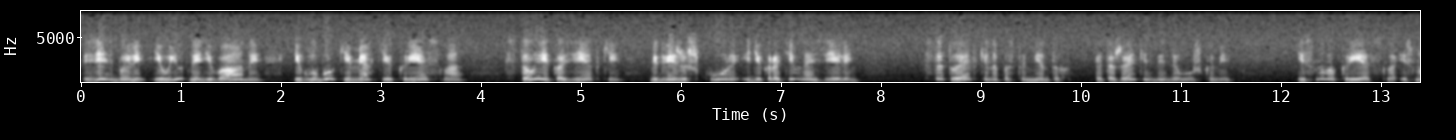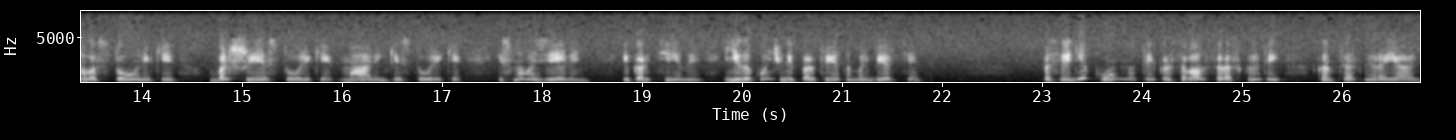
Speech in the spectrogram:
Здесь были и уютные диваны, и глубокие мягкие кресла, столы и козетки, медвежьи шкуры и декоративная зелень, статуэтки на постаментах, этажерки с безделушками, и снова кресла, и снова столики, большие столики, маленькие столики, и снова зелень, и картины, и незаконченный портрет на мольберте. Посреди комнаты красовался раскрытый концертный рояль.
